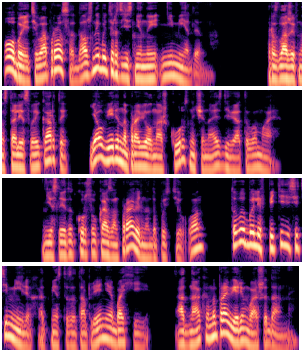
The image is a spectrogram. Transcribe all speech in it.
Оба эти вопроса должны быть разъяснены немедленно. Разложив на столе свои карты, я уверенно провел наш курс, начиная с 9 мая. Если этот курс указан правильно, допустил он, то вы были в 50 милях от места затопления Бахии. Однако мы проверим ваши данные.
